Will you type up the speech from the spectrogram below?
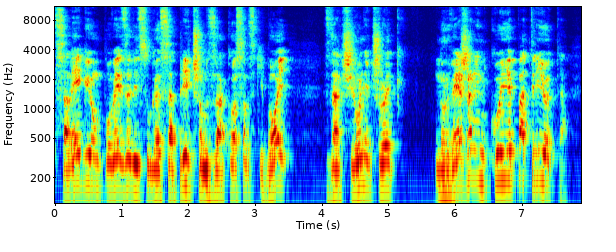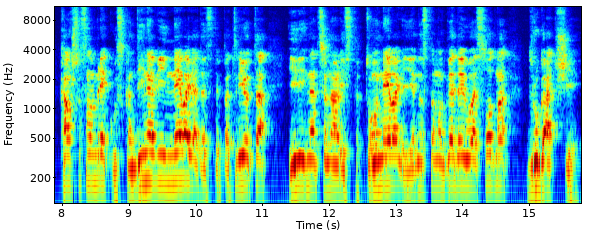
sa Legijom, povezali su ga sa pričom za kosovski boj, Znači, on je čovjek norvežanin koji je patriota. Kao što sam vam rekao, u Skandinaviji ne valja da ste patriota ili nacionalista. To ne valja, jednostavno gledaju vas odmah drugačije.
